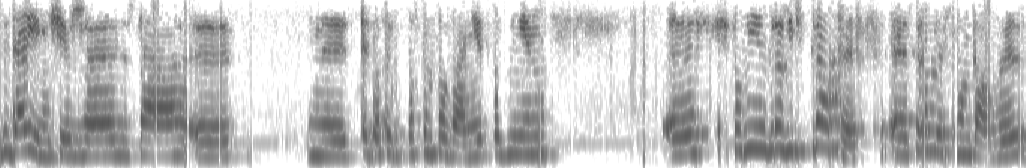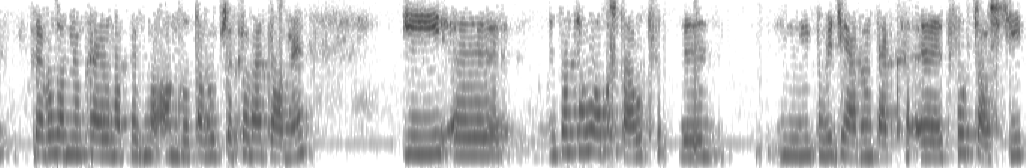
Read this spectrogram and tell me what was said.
wydaje mi się, że za tego typu postępowanie powinien, y, powinien zrobić proces, y, proces sądowy. W praworządnym kraju na pewno on zostałby przeprowadzony i y, za całokształt, y, y, powiedziałabym tak, y, twórczości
